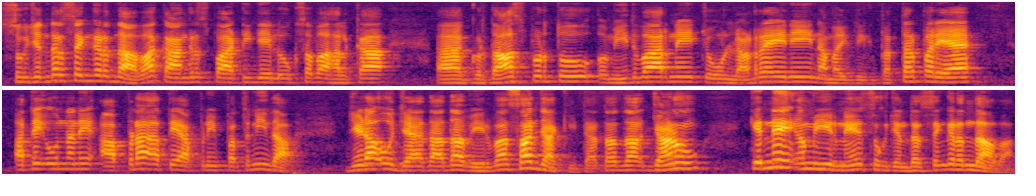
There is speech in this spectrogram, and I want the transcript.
ਸੁਖਜਿੰਦਰ ਸਿੰਘ ਰੰਧਾਵਾ ਕਾਂਗਰਸ ਪਾਰਟੀ ਦੇ ਲੋਕ ਸਭਾ ਹਲਕਾ ਗੁਰਦਾਸਪੁਰ ਤੋਂ ਉਮੀਦਵਾਰ ਨੇ, ਚੋਣ ਲੜ ਰਹੇ ਨੇ ਨਾਮਜ਼ਦਗੀ ਪੱਤਰ ਭਰਿਆ ਅਤੇ ਉਹਨਾਂ ਨੇ ਆਪਣਾ ਅਤੇ ਆਪਣੀ ਪਤਨੀ ਦਾ ਜਿਹੜਾ ਉਹ ਜਾਇਦਾਦ ਦਾ ਵੇਰਵਾ ਸਾਂਝਾ ਕੀਤਾ। ਤਾਂ ਦਾ- ਜਾਣੋ ਕਿੰਨੇ ਅਮੀਰ ਨੇ ਸੁਖਜਿੰਦਰ ਸਿੰਘ ਰੰਧਾਵਾ।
